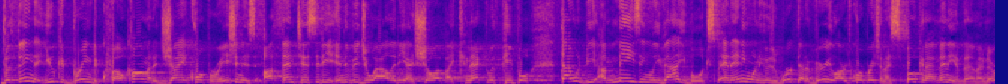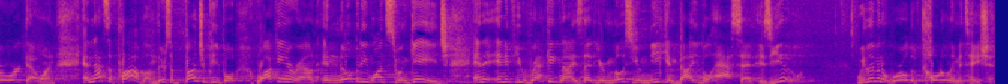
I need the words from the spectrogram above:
the thing that you could bring to Qualcomm at a giant corporation is authenticity, individuality. I show up, I connect with people. That would be amazingly valuable. And anyone who's worked at a very large corporation, I've spoken at many of them, I've never worked at one. And that's a problem. There's a bunch of people walking around and nobody wants to engage. And, and if you recognize that your most unique and valuable asset is you, we live in a world of total imitation.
